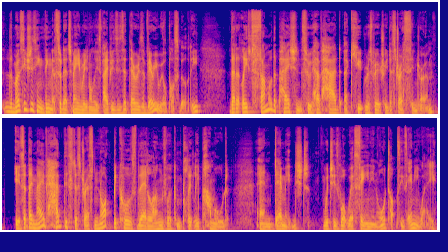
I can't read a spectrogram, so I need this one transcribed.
The most interesting thing that stood out to me in reading all these papers is that there is a very real possibility that at least some of the patients who have had acute respiratory distress syndrome is that they may have had this distress not because their lungs were completely pummeled and damaged which is what we're seeing in autopsies anyway,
